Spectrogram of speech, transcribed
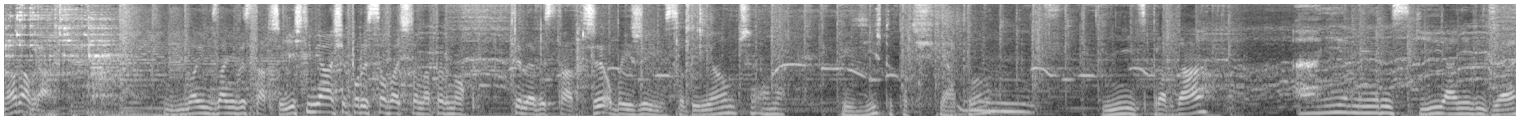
No dobra. Moim zdaniem wystarczy. Jeśli miała się porysować, to na pewno tyle wystarczy. Obejrzyjmy sobie ją, czy ona... Widzisz, tu pod światło. Nic, prawda? Ani jednej ryski ja nie widzę.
